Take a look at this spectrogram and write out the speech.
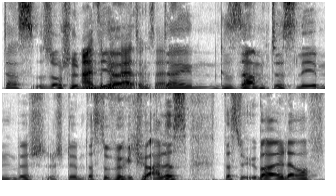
dass Social Also Media dein gesamtes Leben bestimmt, dass du wirklich für alles, dass du überall darauf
